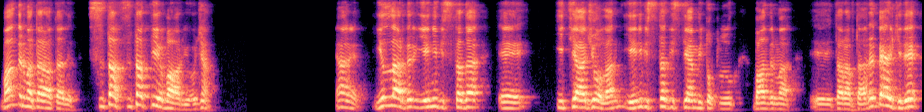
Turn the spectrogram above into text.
Bandırma taraftarı stat stat diye bağırıyor hocam. Yani yıllardır yeni bir stada e, ihtiyacı olan, yeni bir stat isteyen bir topluluk Bandırma e, taraftarı. Belki de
